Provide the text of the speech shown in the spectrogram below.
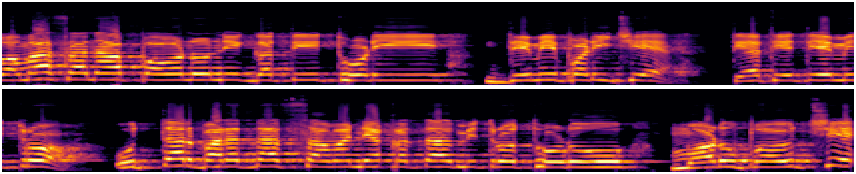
ચોમાસાના પવનોની ગતિ થોડી ધીમી પડી છે. તેથી તે મિત્રો, ઉત્તર ભારતના સામાન્ય કરતા મિત્રો થોડું મોડું પહોંચશે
